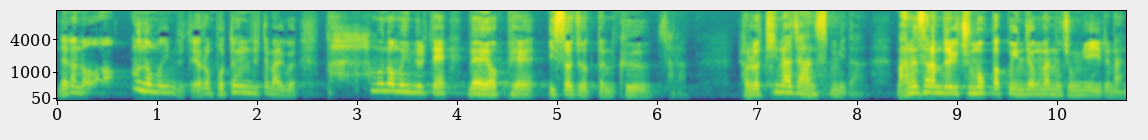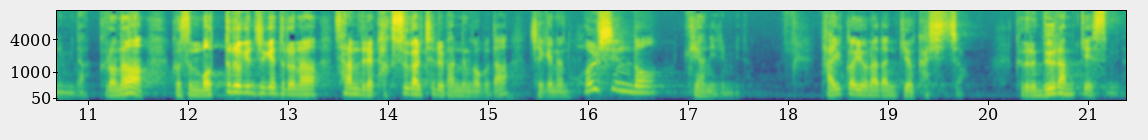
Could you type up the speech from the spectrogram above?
내가 너무너무 힘들 때, 여러분 보통 힘들 때 말고요. 너무너무 힘들 때 내 옆에 있어 줬던 그 사람. 별로 티나지 않습니다. 많은 사람들에게 주목받고 인정받는 종류의 일은 아닙니다. 그러나 그것은 멋들어지게 드러나 사람들의 박수갈채를 받는 것보다 제게는 훨씬 더 귀한 일입니다. 다윗과 요나단 기억하시죠? 그들은 늘 함께 했습니다.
